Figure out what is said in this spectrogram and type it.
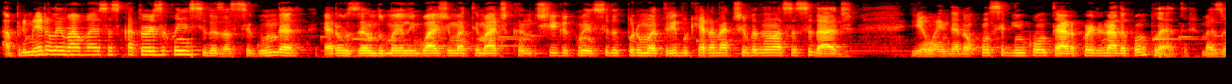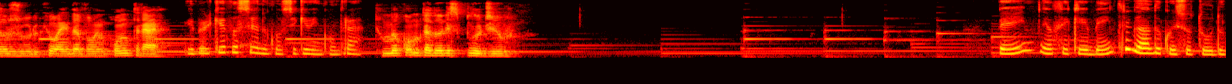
A primeira levava essas 14 conhecidas, a segunda era usando uma linguagem matemática antiga conhecida por uma tribo que era nativa da nossa cidade e eu ainda não consegui encontrar a coordenada completa, mas eu juro que eu ainda vou encontrar. E por que você não conseguiu encontrar? O meu computador explodiu. Bem, eu fiquei bem intrigada com isso tudo,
